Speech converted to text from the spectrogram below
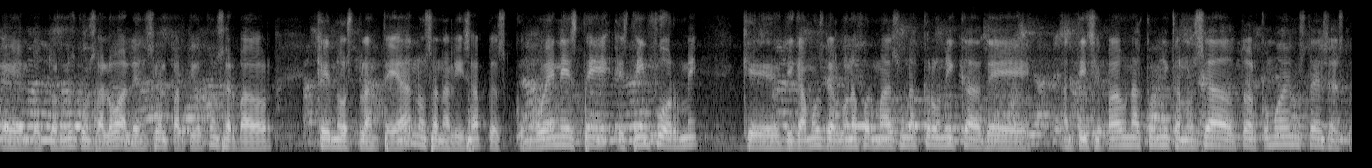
el doctor Luis Gonzalo Valencia, del Partido Conservador, que nos plantea, nos analiza, pues, cómo ven este, este informe que digamos de alguna forma es una crónica de anticipada, una crónica anunciada, doctor. ¿Cómo ven ustedes esto?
